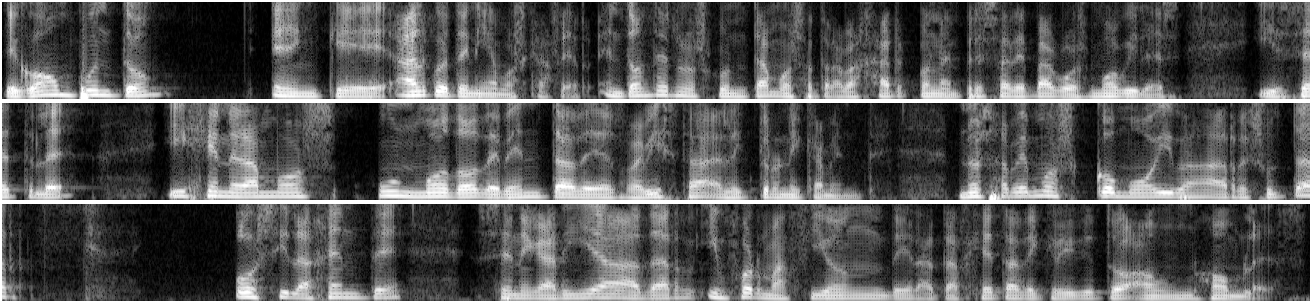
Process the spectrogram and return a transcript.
Llegó a un punto en que algo teníamos que hacer. Entonces nos juntamos a trabajar con la empresa de pagos móviles y Zetle y generamos un modo de venta de revista electrónicamente. No sabemos cómo iba a resultar o si la gente se negaría a dar información de la tarjeta de crédito a un homeless.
